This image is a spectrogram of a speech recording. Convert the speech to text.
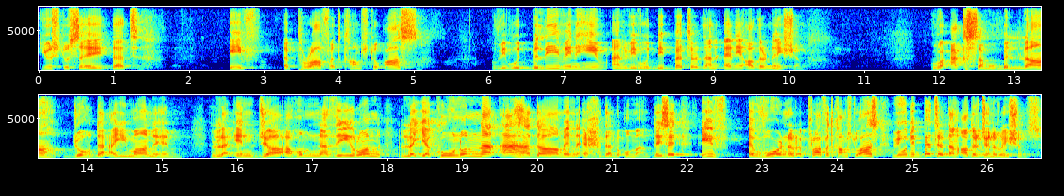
used to say that if a prophet comes to us, we would believe in him and we would be better than any other nation. وأقسموا بالله جهد أيمانهم لئن جاءهم نذير ليكونن أهدى من إحدى الأمم They said, if a warner, a prophet comes to us, we would be better than other generations.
